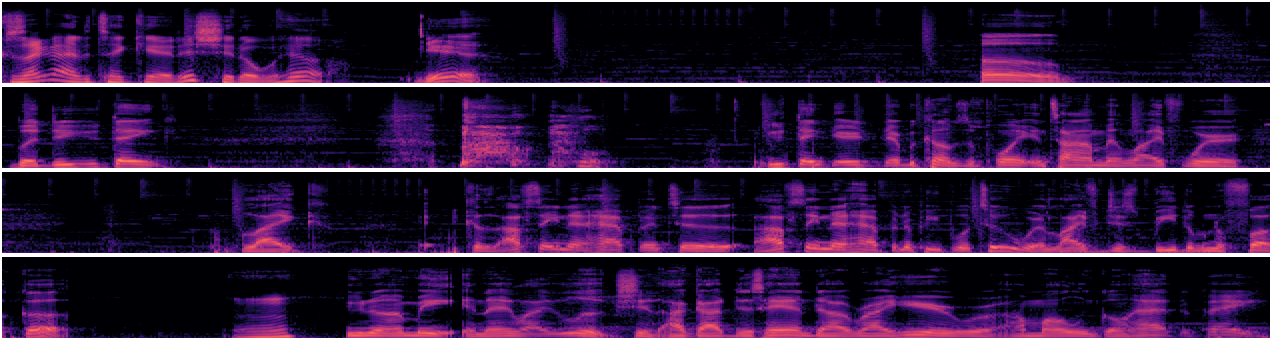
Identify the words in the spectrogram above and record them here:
Cause I gotta take care of this shit over here. Yeah. Um, but do you think? You think there there becomes a point in time in life where, like, because I've seen that happen to I've seen that happen to people too, where life just beat them the fuck up. Mm-hmm. You know what I mean? And they like, look, shit, I got this handout right here where I'm only gonna have to pay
